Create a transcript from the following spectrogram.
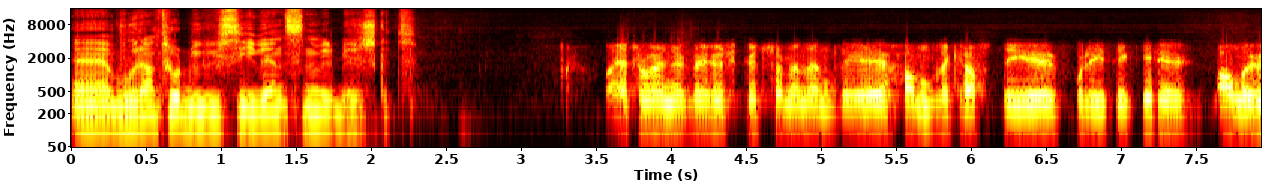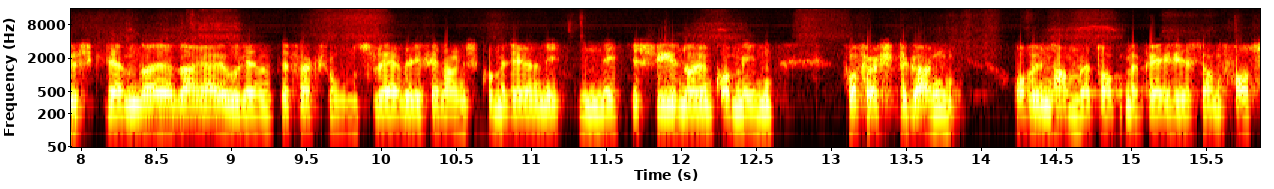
Eh, hvordan tror du Siv Jensen vil bli husket? Jeg tror hun vil bli husket som en veldig handlekraftig politiker. Alle husker henne da jeg gjorde henne til fraksjonsleder i finanskomiteen i 1997, når hun kom inn for første gang. Og hun hamlet opp med Per Christian Foss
